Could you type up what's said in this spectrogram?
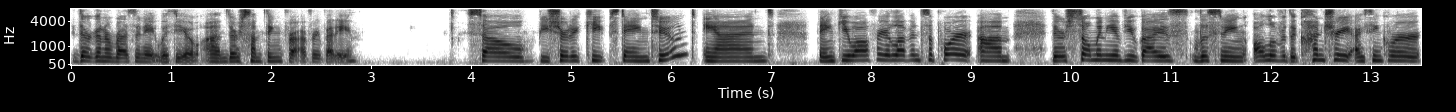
they're going to resonate with you. Um, there's something for everybody. So be sure to keep staying tuned and thank you all for your love and support. Um, there's so many of you guys listening all over the country. I think we're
